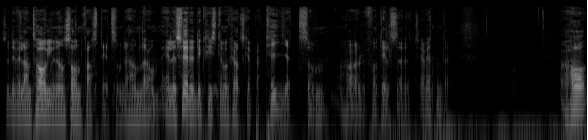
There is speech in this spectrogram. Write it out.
Så det är väl antagligen en sån fastighet som det handlar om. Eller så är det det kristdemokratiska partiet som har fått elstödet. Jag vet inte. Jaha,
